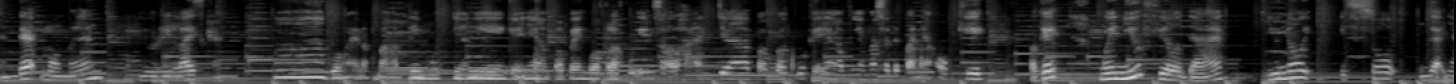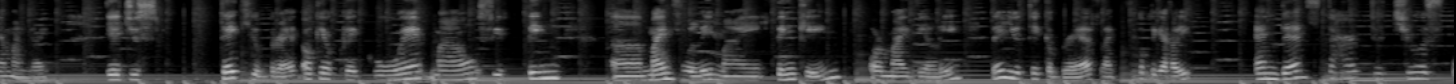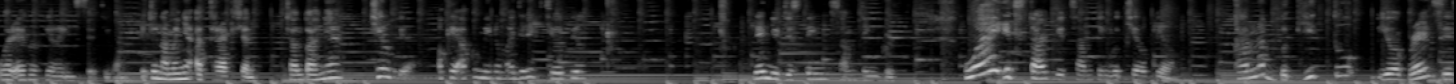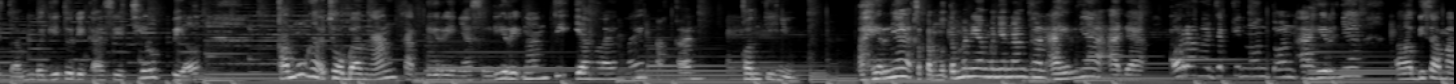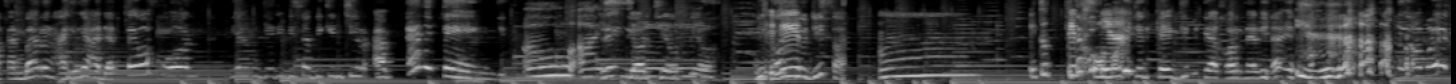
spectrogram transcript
And that moment you realize kan ah gue gak enak banget nih moodnya nih. Kayaknya apa apa yang gue kelakuin salah aja. Apa apa gue kayaknya gak punya masa depan yang oke. Okay. oke? Okay? when you feel that you know it's so nggak nyaman right? Ya just take your breath. Oke okay, oke. Okay, gue mau shifting uh, mindfully my thinking or my feeling then you take a breath like cukup tiga kali and then start to choose whatever feelings that you want. Itu namanya attraction. Contohnya chill pill. Oke okay, aku minum aja deh chill pill. Then you just think something good. Why it start with something with chill pill? Karena begitu your brain system begitu dikasih chill pill kamu nggak coba ngangkat dirinya sendiri nanti yang lain-lain akan continue. Akhirnya ketemu temen yang menyenangkan akhirnya ada orang ngajakin nonton akhirnya uh, bisa makan bareng akhirnya ada telepon yang jadi bisa bikin cheer up anything gitu. Oh I drink see. your chill pill because jadi, you decide. Mm, itu tipsnya Kita ngomongnya jadi kayak gini ya Cornelia ya. Ngomongnya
